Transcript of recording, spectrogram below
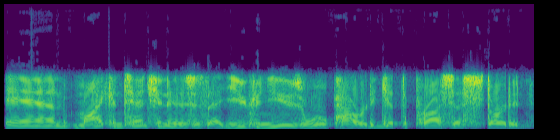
And my contention is is that you can use willpower to get the process started,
